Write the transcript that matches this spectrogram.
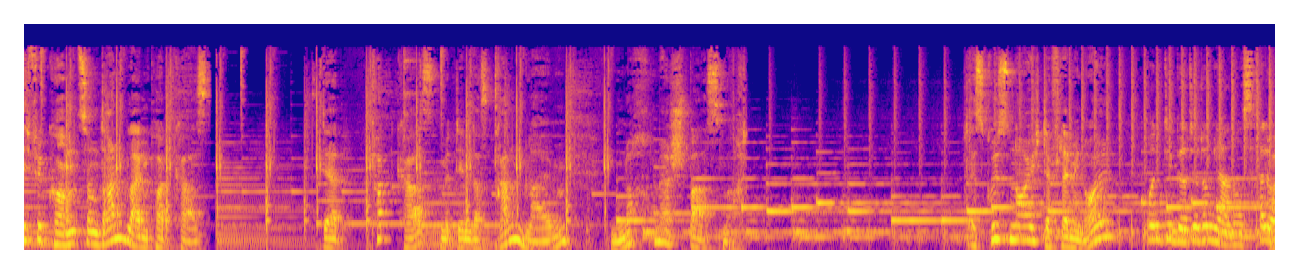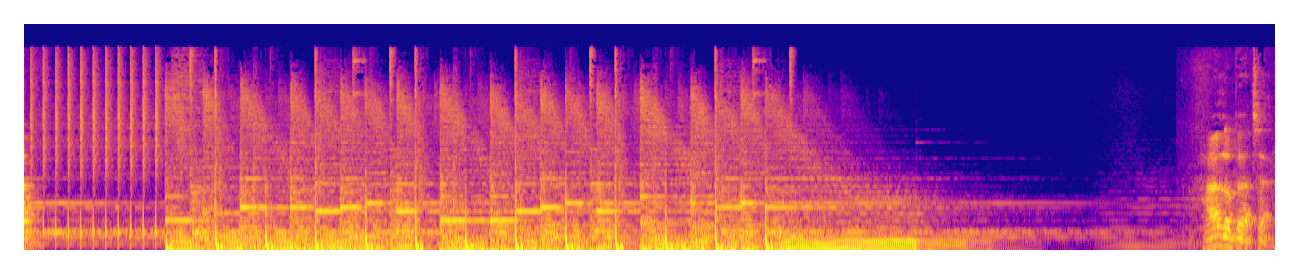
Herzlich willkommen zum Dranbleiben Podcast. Der Podcast, mit dem das Dranbleiben noch mehr Spaß macht. Es grüßen euch der Fleming Oll und die Birte Domianus. Hallo. Hallo Birte.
